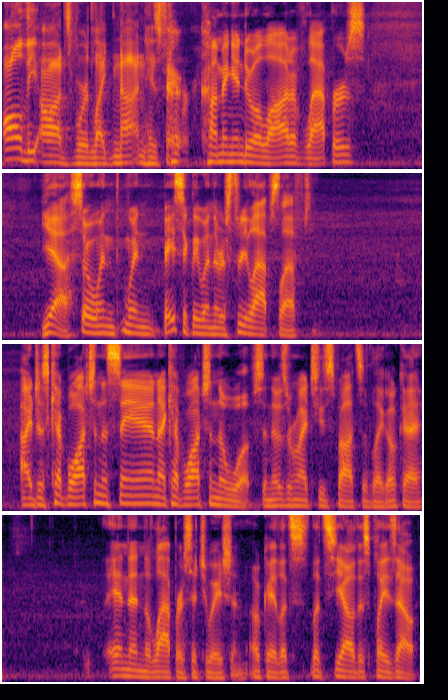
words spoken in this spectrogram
all the odds were, like, not in his favor. coming into a lot of lappers. Yeah, so when when basically when there was three laps left, I just kept watching the sand, I kept watching the whoops, and those were my two spots of like, okay. And then the lapper situation. Okay, let's let's see how this plays out.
